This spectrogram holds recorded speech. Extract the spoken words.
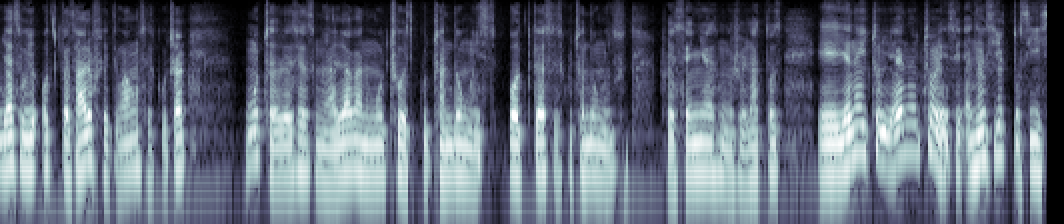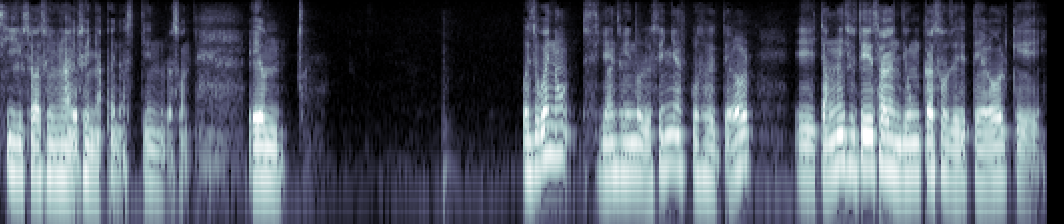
ya subió podcast Alfred, te vamos a escuchar. Muchas veces me halagan mucho escuchando mis podcasts, escuchando mis reseñas, mis relatos. Eh, ya no he hecho, ya no he hecho reseña. No es cierto, sí, sí, se va a hacer una reseña apenas, tienen razón. Em, pues bueno, sigan subiendo reseñas, cosas de terror. Eh, también si ustedes saben de un caso de terror que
